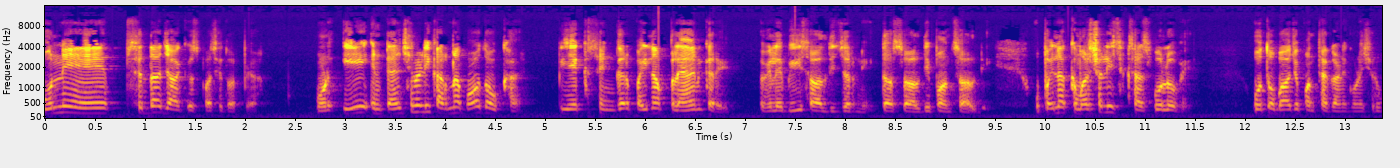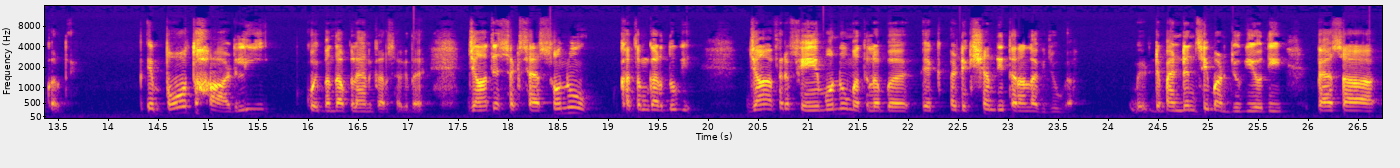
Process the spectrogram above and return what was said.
ਉਹਨੇ ਸਿੱਧਾ ਜਾ ਕੇ ਉਸ ਪਾਸੇ ਤੁਰ ਪਿਆ। ਹੁਣ ਇਹ ਇੰਟੈਂਸ਼ਨਲੀ ਕਰਨਾ ਬਹੁਤ ਔਖਾ ਹੈ ਵੀ ਇੱਕ ਸਿੰਗਰ ਪਹਿਲਾਂ ਪਲਾਨ ਕਰੇ ਅਗਲੇ 20 ਸਾਲ ਦੀ ਜਰਨੀ 10 ਸਾਲ ਦੀ 5 ਸਾਲ ਦੀ। ਉਹ ਪਹਿਲਾਂ ਕਮਰਸ਼ੀਅਲੀ ਸਕਸੈਸਫੁਲ ਹੋਵੇ। ਉਹ ਤੋਂ ਬਾਅਦ ਜੋ ਪੰਥਕ ਗਾਣੇ ਗਾਉਣੇ ਸ਼ੁਰੂ ਕਰਦੇ। ਇਹ ਬਹੁਤ ਹਾਰਡਲੀ ਕੋਈ ਬੰਦਾ ਪਲਾਨ ਕਰ ਸਕਦਾ ਹੈ। ਜਾਂ ਤੇ ਸਕਸੈਸ ਉਹਨੂੰ ਖਤਮ ਕਰ ਦੂਗੀ, ਜਾਂ ਫਿਰ ਫੇਮ ਉਹਨੂੰ ਮਤਲਬ ਇੱਕ ਐਡਿਕਸ਼ਨ ਦੀ ਤਰ੍ਹਾਂ ਲੱਗ ਜਾਊਗਾ। ਡਿਪੈਂਡੈਂਸੀ ਬਣ ਜੂਗੀ ਉਹਦੀ, ਪੈਸਾ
